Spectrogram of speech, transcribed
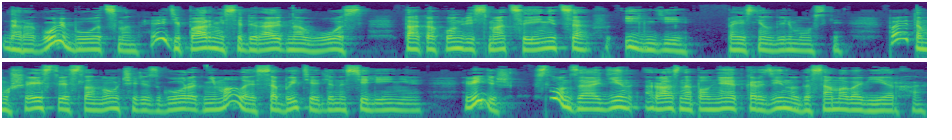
«Дорогой боцман, эти парни собирают навоз, так как он весьма ценится в Индии», — пояснил Вельмовский. Поэтому шествие слонов через город – немалое событие для населения. Видишь, слон за один раз наполняет корзину до самого верха.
